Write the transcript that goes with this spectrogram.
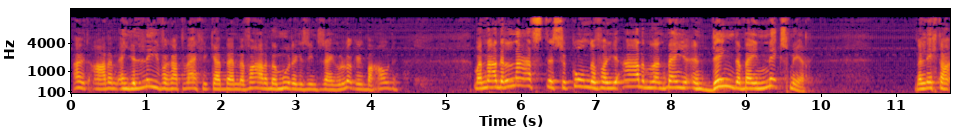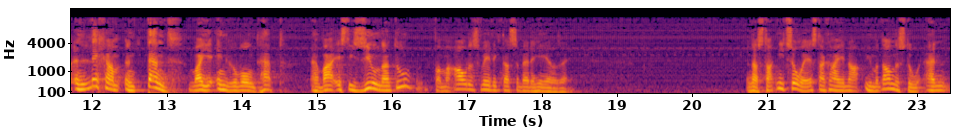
uitademt en je leven gaat weg. Ik heb bij mijn vader en mijn moeder gezien, ze zijn gelukkig behouden. Maar na de laatste seconde van je adem, dan ben je een ding, dan ben je niks meer. Dan ligt daar een lichaam, een tent waar je in gewoond hebt. En waar is die ziel naartoe? Van mijn ouders weet ik dat ze bij de Heer zijn. En als dat niet zo is, dan ga je naar iemand anders toe. En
